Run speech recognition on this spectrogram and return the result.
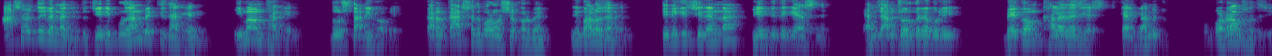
আশেপাশে দিবেন না কিন্তু। যিনি প্রধান ব্যক্তি থাকেন ইমাম থাকেন দোষ তারই হবে। কারণ কার সাথে পরামর্শ করবেন? তিনি ভালো জানেন। তিনি কি ছিলেন না? বিএনপি থেকে আসে এখন যে আর জোর করে বলি, বেগম খালেদা জিয়া আমি ঘটনা বলতেছি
